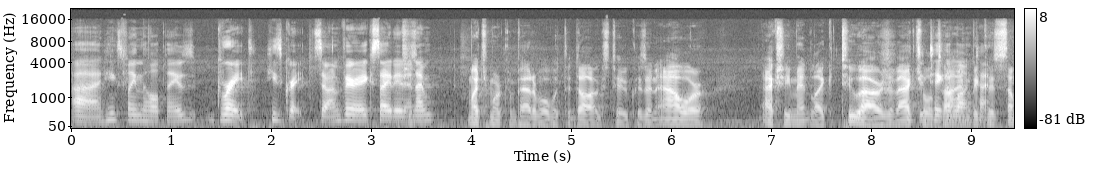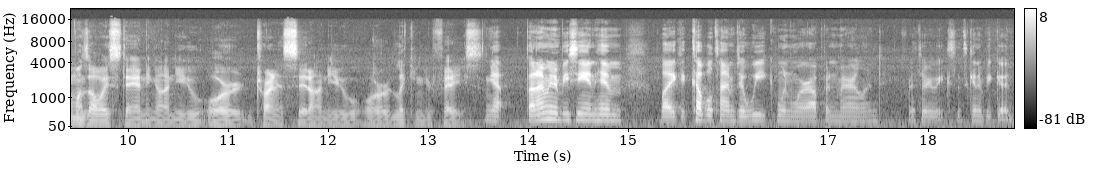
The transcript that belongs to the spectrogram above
Uh, and he explained the whole thing. It was great. He's great. So I'm very excited, and I'm Much more compatible with the dogs too, because an hour actually meant like two hours of actual take a long time time. because someone's always standing on you or trying to sit on you or licking your face. Yep. But I'm going to be seeing him like a couple times a week when we're up in Maryland for three weeks. It's going to be good.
